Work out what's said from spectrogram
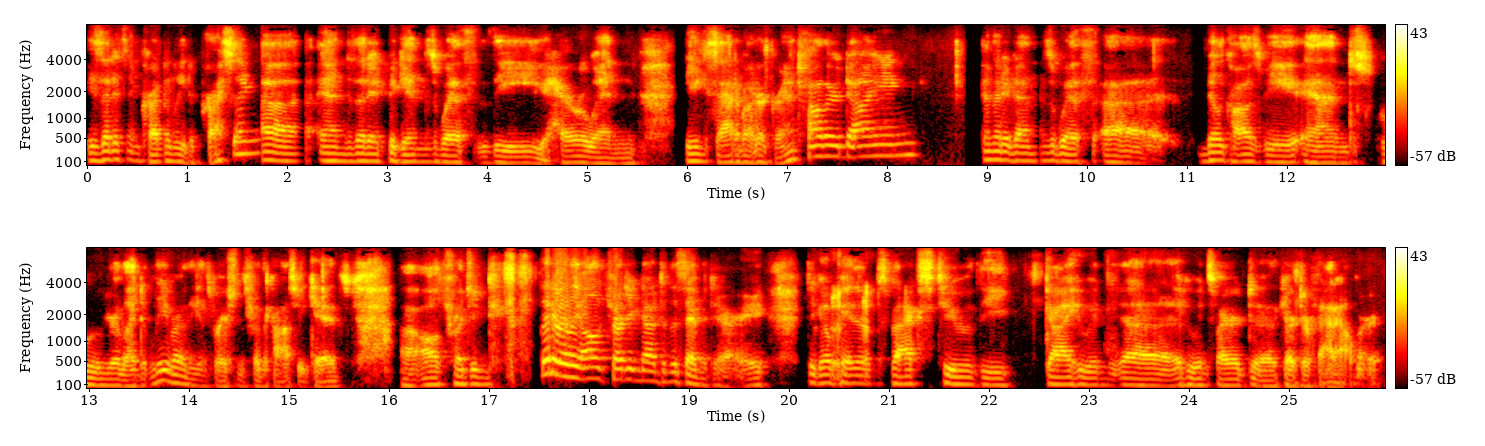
is that it's incredibly depressing uh, and that it begins with the heroine being sad about her grandfather dying. And then it ends with uh, Bill Cosby and who you're led to believe are the inspirations for the Cosby kids, uh, all trudging, literally all trudging down to the cemetery to go pay their respects to the guy who uh, who inspired uh, the character Fat Albert.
